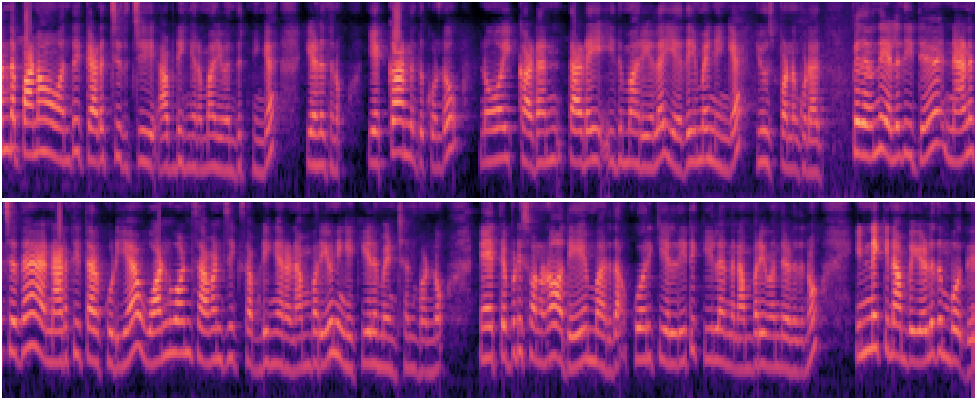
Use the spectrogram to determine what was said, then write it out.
அந்த பணம் வந்து கிடச்சிருச்சு அப்படிங்கிற மாதிரி வந்துட்டு நீங்கள் எழுதணும். எக்காரணத்து கொண்டும் நோய் கடன் தடை இது மாதிரியெல்லாம் எதையுமே நீங்கள் யூஸ் பண்ணக்கூடாது. இப்போ இதை வந்து எழுதிட்டு நினச்சதை நடத்தி தரக்கூடிய ஒன் ஒன் செவன் சிக்ஸ் அப்படிங்கிற நம்பரையும் நீங்கள் கீழே மென்ஷன் பண்ணணும். நேற்று எப்படி சொன்னனோ அதே மாதிரி தான் கோரிக்கை எழுதிட்டு கீழே அந்த நம்பரையும் வந்து எழுதணும். இன்றைக்கி நம்ம எழுதும்போது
